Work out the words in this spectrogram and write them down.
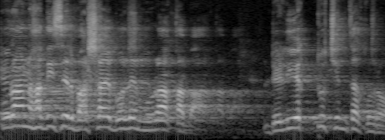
কোরআন হাদিসের বাসায় বলে মোরাকাবা। ডেলি একটু চিন্তা করো।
